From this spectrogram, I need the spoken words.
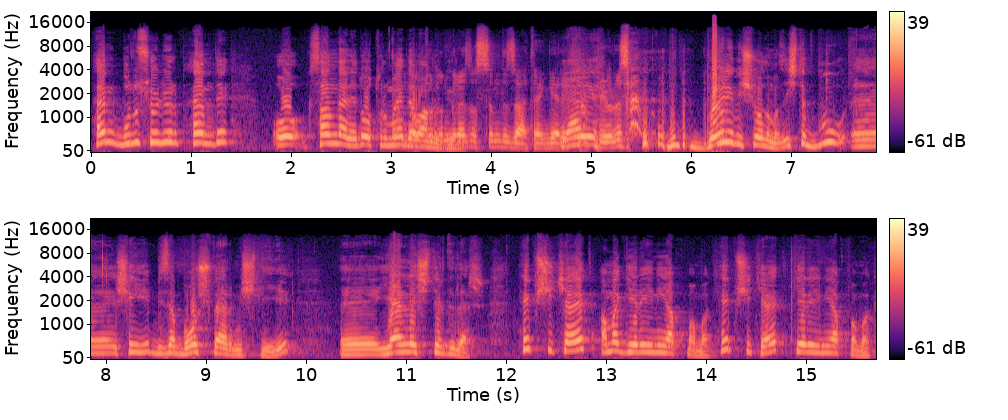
Hem bunu söylüyorum hem de o sandalyede oturmaya Ben devam ediyorum. biraz ısındı zaten gerek Yani- yok diyoruz. Bu böyle bir şey olamaz. İşte bu e, şeyi bize boş vermişliği e, yerleştirdiler. Hep şikayet ama gereğini yapmamak. Hep şikayet gereğini yapmamak.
